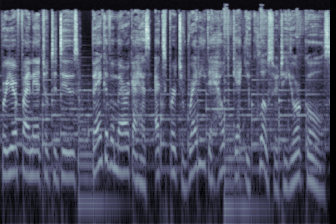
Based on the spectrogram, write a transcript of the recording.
For your financial to-dos, Bank of America has experts ready to help get you closer to your goals.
